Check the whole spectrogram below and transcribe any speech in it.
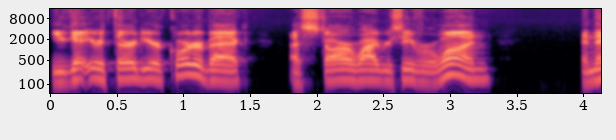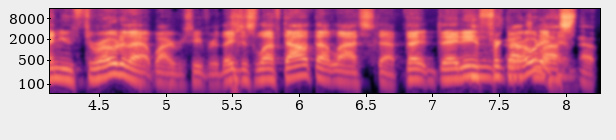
you get your third year quarterback, a star wide receiver one, and then you throw to that wide receiver. They just left out that last step. They, they didn't forgot throw the last him. step.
